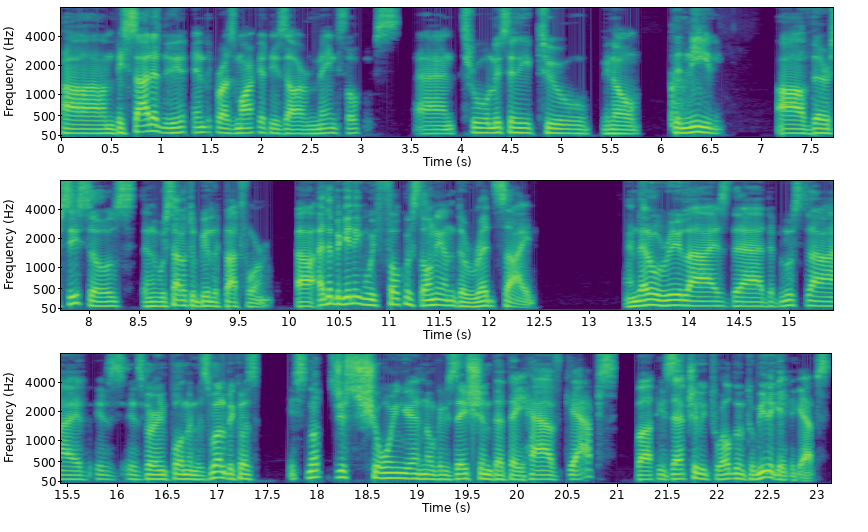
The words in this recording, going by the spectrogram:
Um, decided the enterprise market is our main focus and through listening to, you know, the need of their CISOs and we started to build a platform. Uh, at the beginning, we focused only on the red side And then we realized that the blue side is, is very important as well because it's not just showing an organization that they have gaps, but it's actually to help them to mitigate the gaps,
